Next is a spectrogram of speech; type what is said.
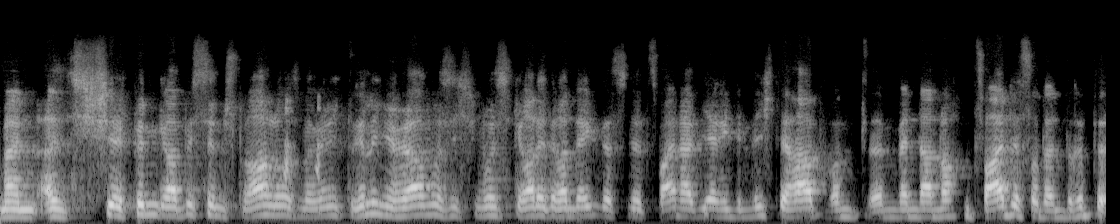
mein, also ich bin gerade ein bisschen sprachlos, weil wenn ich Drillinge höre, muss ich, muss ich gerade daran denken, dass ich eine zweieinhalbjährige Nichte habe und äh, wenn dann noch ein zweites oder ein drittes,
